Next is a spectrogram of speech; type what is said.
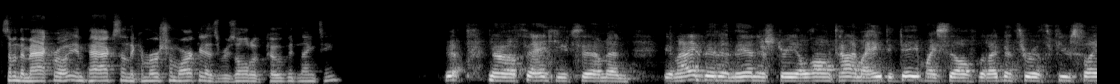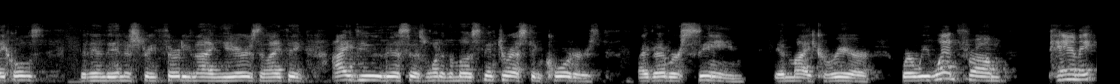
some of the macro impacts on the commercial market as a result of covid-19 yeah, no, thank you, Tim. And know, I've been in the industry a long time. I hate to date myself, but I've been through a few cycles. Been in the industry 39 years, and I think I view this as one of the most interesting quarters I've ever seen in my career, where we went from panic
